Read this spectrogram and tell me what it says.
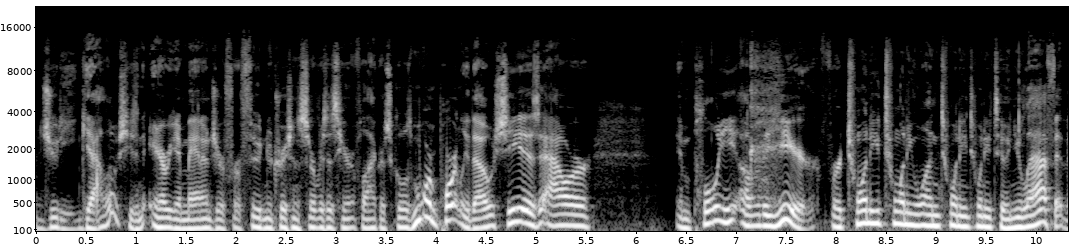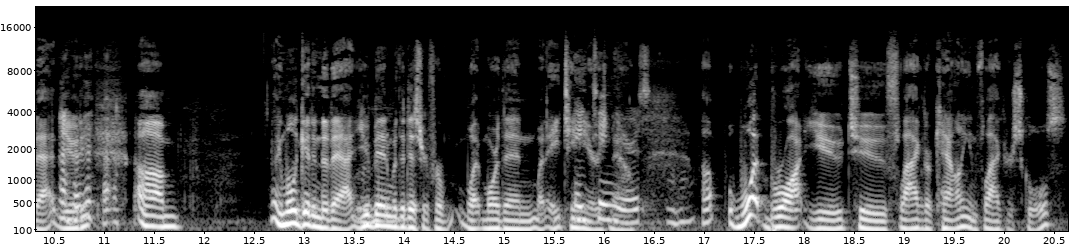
Judy Gallo. She's an area manager for food nutrition services here at Flagler Schools. More importantly, though, she is our employee of the year for 2021 2022 and you laugh at that judy um, and we'll get into that you've been with the district for what more than what 18, 18 years now years. Mm-hmm. uh, what brought you to flagler county and flagler schools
